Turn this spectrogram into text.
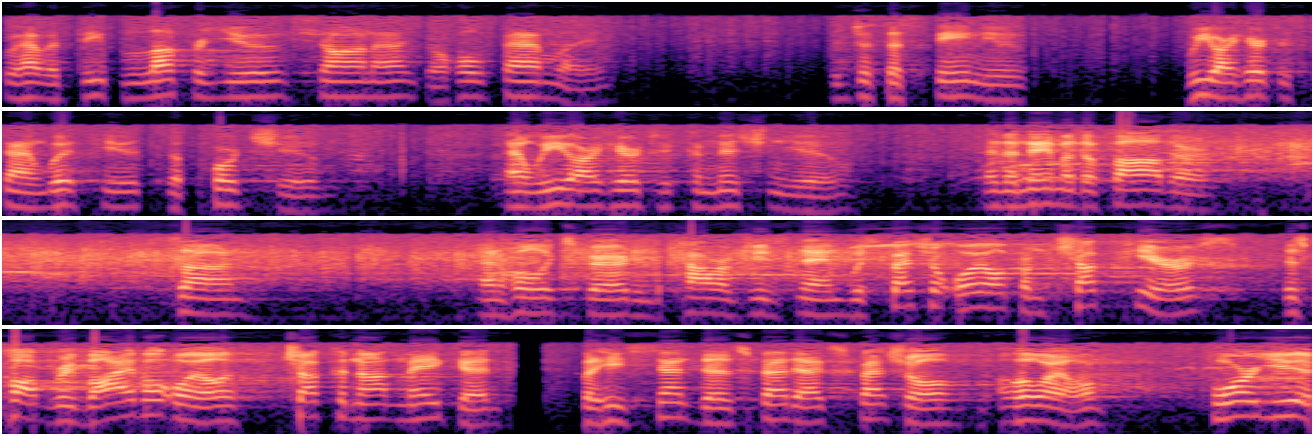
who have a deep love for you, Shonnah, your whole family, just esteem you. We are here to stand with you, support you, and we are here to commission you. In the name of the Father, Son, and Holy Spirit, in the power of Jesus' name, with special oil from Chuck Pierce. It's called Revival Oil. Chuck could not make it, but he sent this FedEx special oil for you.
